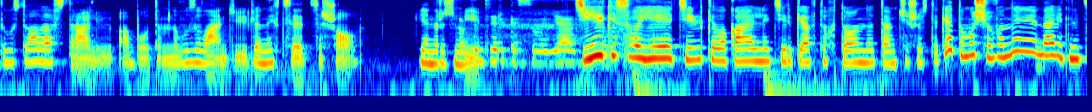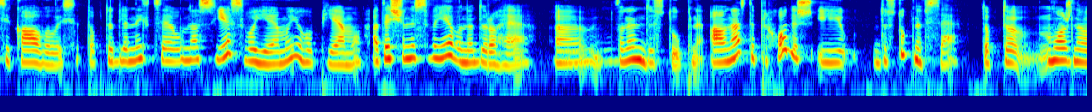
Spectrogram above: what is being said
дегустували Австралію або там Нову Зеландію. Для них це це шоу. Я не розумію. Тобто тільки своє, тільки своє, тільки локальне, тільки автохтонне там чи щось таке, тому що вони навіть не цікавилися. Тобто для них це у нас є своє, ми його п'ємо. А те, що не своє, воно дороге, воно недоступне. А у нас ти приходиш і доступне все. Тобто можна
